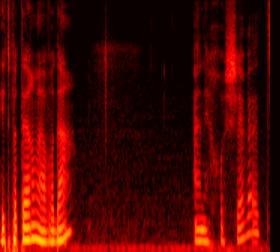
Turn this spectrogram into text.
להתפטר מעבודה? אני חושבת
